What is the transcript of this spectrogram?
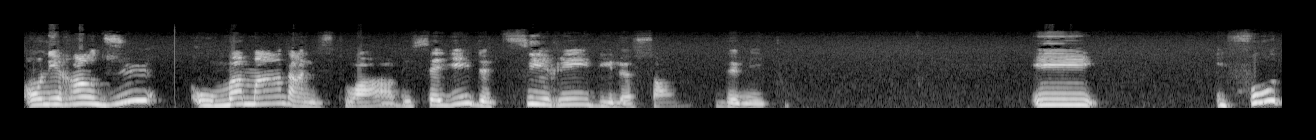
on est rendu au moment dans l'histoire d'essayer de tirer des leçons de MeToo. Et il faut,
